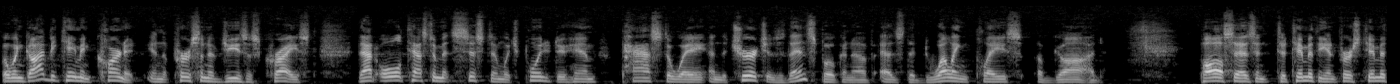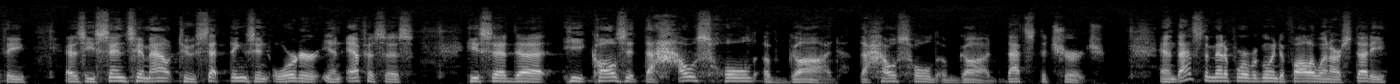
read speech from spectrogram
But when God became incarnate in the person of Jesus Christ, that Old Testament system which pointed to him passed away, and the church is then spoken of as the dwelling place of God. Paul says in, to Timothy in 1 Timothy, as he sends him out to set things in order in Ephesus, he said uh, he calls it the household of God. The household of God. That's the church. And that's the metaphor we're going to follow in our study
